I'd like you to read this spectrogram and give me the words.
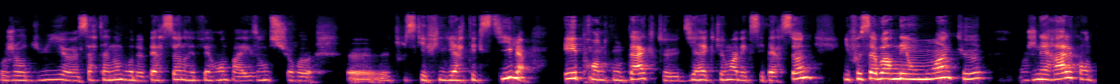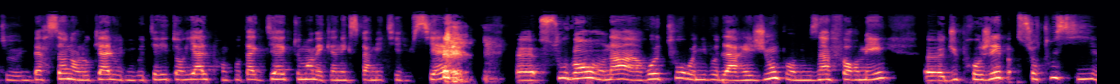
aujourd'hui un certain nombre de personnes référentes, par exemple, sur tout ce qui est filière textile et prendre contact directement avec ces personnes. Il faut savoir néanmoins que en général, quand euh, une personne en local ou au niveau territorial prend contact directement avec un expert métier du siège, euh, souvent on a un retour au niveau de la région pour nous informer euh, du projet, surtout si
